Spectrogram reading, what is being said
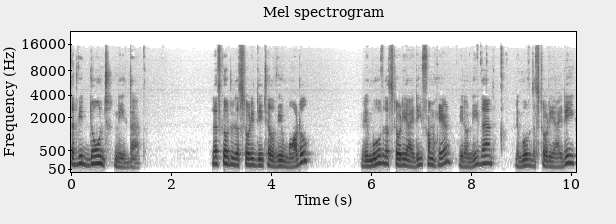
that we don't need that. Let's go to the story detail view model. Remove the story ID from here. We don't need that. Remove the story ID.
